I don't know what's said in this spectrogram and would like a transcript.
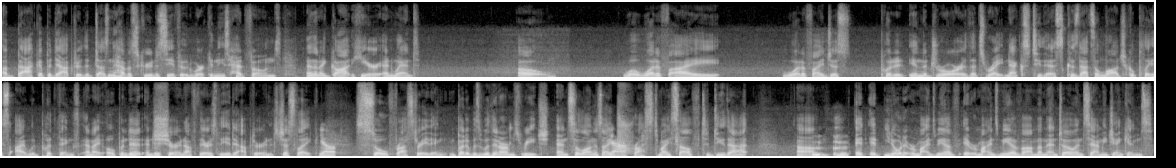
a backup adapter that doesn't have a screw to see if it would work in these headphones and then I got here and went oh well what if I what if I just put it in the drawer that's right next to this because that's a logical place I would put things. And I opened it, and sure enough, there's the adapter, and it's just like Yeah. so frustrating. But it was within arm's reach, and so long as I Yeah. trust myself to do that, um, it, it you know what it reminds me of? It reminds me of uh, Memento and Sammy Jenkins.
